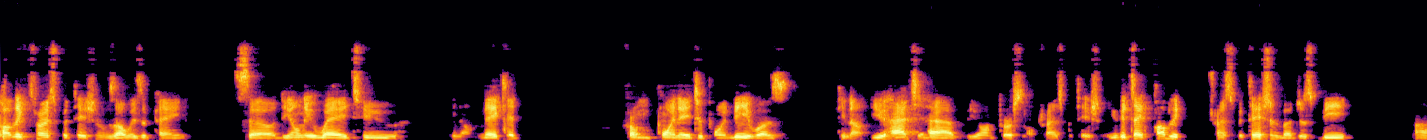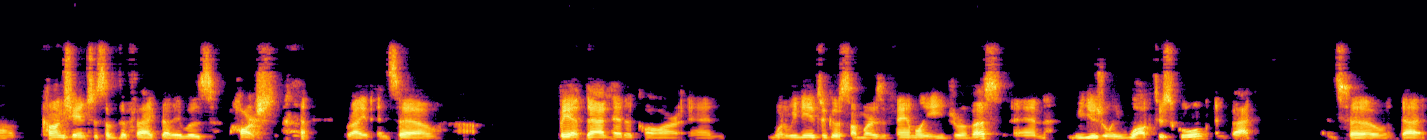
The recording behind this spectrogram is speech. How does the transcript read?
public transportation was always a pain. So the only way to, you know, make it from point A to point B was, you know, you had to have your own personal transportation. You could take public transportation, but just be uh, conscientious of the fact that it was harsh, right? And so, uh, but yeah, dad had a car, and when we needed to go somewhere as a family, he drove us, and we usually walked to school and back. And so that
